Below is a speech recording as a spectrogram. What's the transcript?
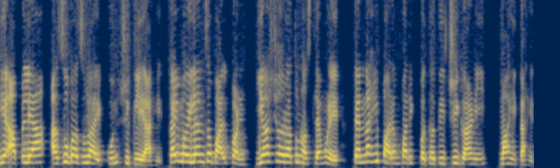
हे आपल्या आजूबाजूला ऐकून शिकली आहे. काही महिलांचं बालपण या शहरातून असल्यामुळे त्यांना ही पारंपरिक पद्धतीची गाणी माहीत आहेत.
